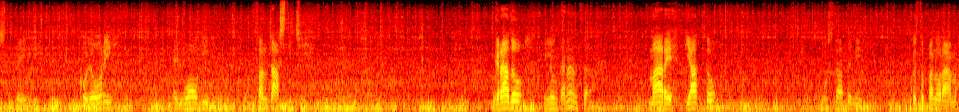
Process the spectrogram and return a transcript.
stupendi, colori e luoghi fantastici. Grado in lontananza, mare piatto, gustatevi questo panorama.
